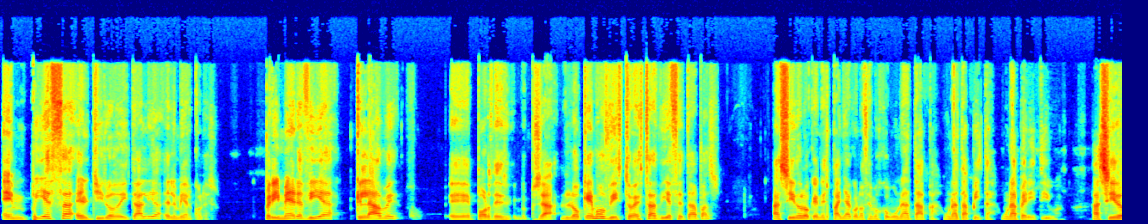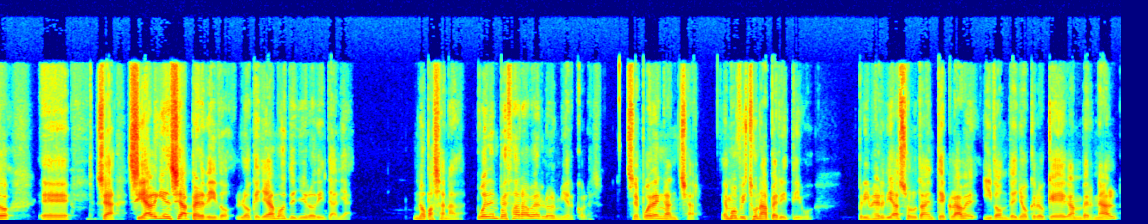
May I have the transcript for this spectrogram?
empieza el Giro de Italia el miércoles. Primer día clave eh, por des- o sea, lo que hemos visto estas 10 etapas ha sido lo que en España conocemos como una tapa, una tapita, un aperitivo. Ha sido, eh, o sea, si alguien se ha perdido lo que llevamos de Giro de Italia, no pasa nada. Puede empezar a verlo el miércoles. Se puede enganchar. Hemos visto un aperitivo. Primer día absolutamente clave y donde yo creo que Egan Bernal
